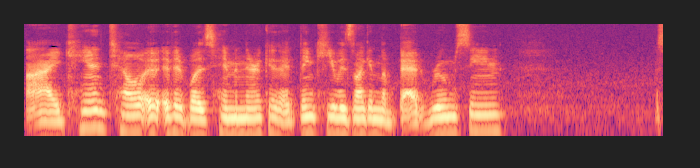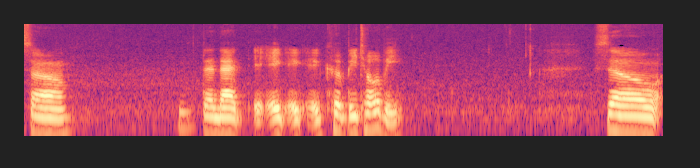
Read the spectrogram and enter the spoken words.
I can't tell if, it was him in there because I think he was like in the bedroom scene. So that that it, it, it could be Toby. So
